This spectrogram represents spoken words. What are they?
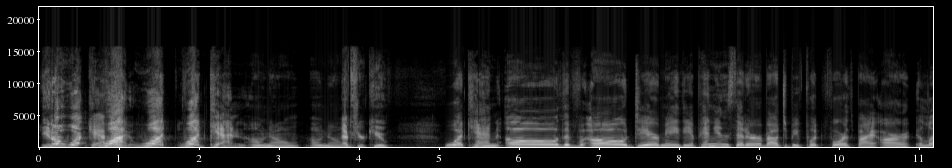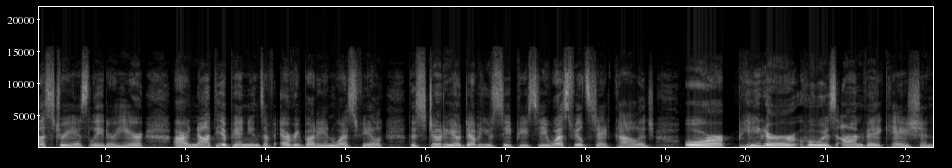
You know what, Kathy? What? What? What, Ken? Oh no. Oh no. That's your cue. What can? Oh, the oh dear me! The opinions that are about to be put forth by our illustrious leader here are not the opinions of everybody in Westfield, the studio, WCPC, Westfield State College, or Peter, who is on vacation.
